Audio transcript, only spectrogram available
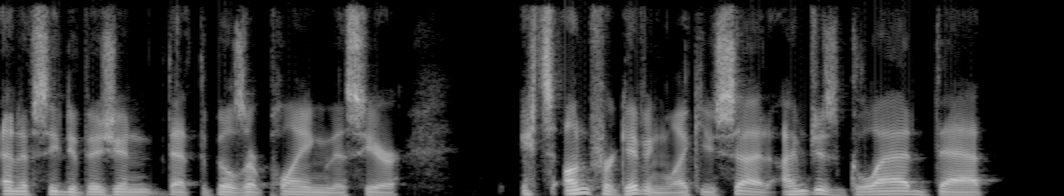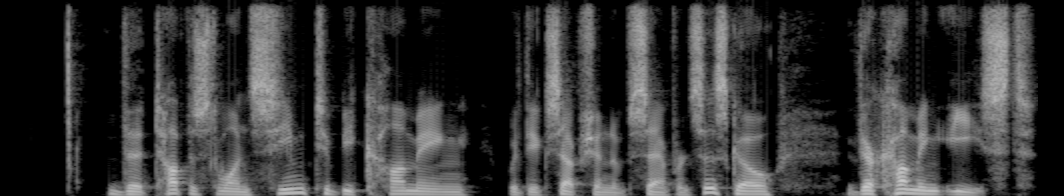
NFC division that the Bills are playing this year. It's unforgiving, like you said. I'm just glad that the toughest ones seem to be coming, with the exception of San Francisco, they're coming east.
